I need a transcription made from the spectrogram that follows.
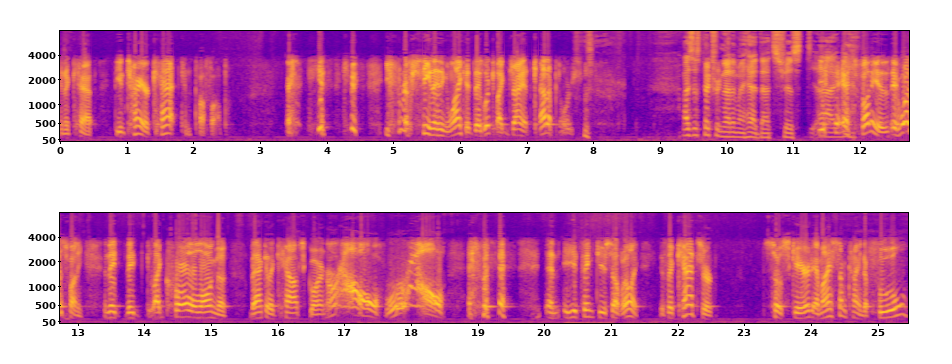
in a cat. The entire cat can puff up. You've never seen anything like it. They look like giant caterpillars. I was just picturing that in my head. That's just Yeah, uh, it's funny. It was funny, and they they like crawl along the back of the couch, going row row, and you think to yourself, well, if the cats are so scared, am I some kind of fool?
